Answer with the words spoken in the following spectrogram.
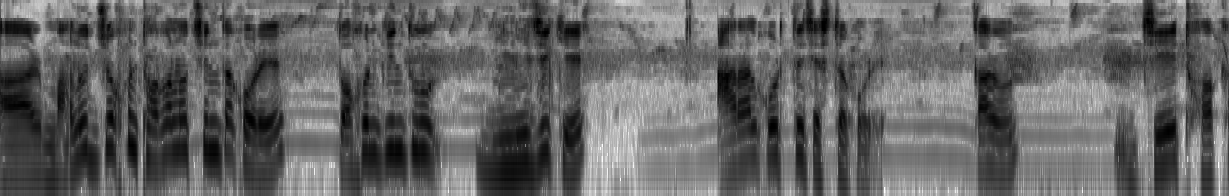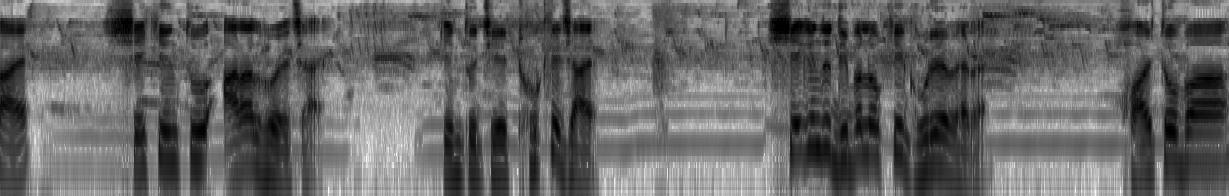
আর মানুষ যখন ঠকানোর চিন্তা করে, তখন কিন্তু নিজেকে আড়াল করতে চেষ্টা করে। কারণ যে ঠকায়, সে কিন্তু আড়াল হয়ে যায়। কিন্তু যে ঠকে যায়, সে কিন্তু দিবালোকে ঘুরে বেড়ায়। হয়তো বা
